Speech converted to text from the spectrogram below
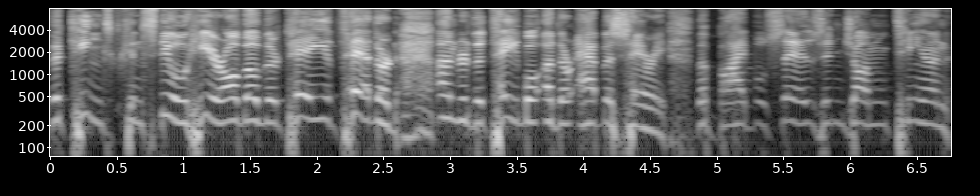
the kings can still hear, although they're tethered under the table of their adversary. The Bible says in John 10,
